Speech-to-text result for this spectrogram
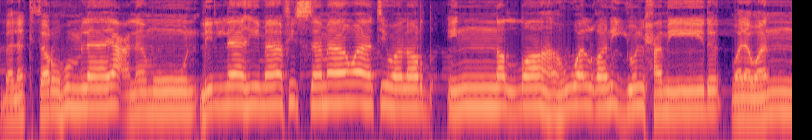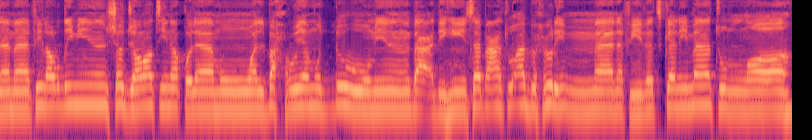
بل أكثرهم لا يعلمون. لله ما في السماوات والأرض إن الله هو الغني الحميد. ولو أن ما في الأرض من شجرة أقلام والبحر يمده من بعده سبعة أبحر ما نفذت كلمات الله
